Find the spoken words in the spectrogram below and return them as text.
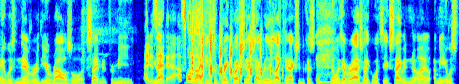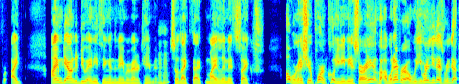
It was never the arousal excitement for me. I just You had to ask. Oh no, I think it's a great question. Actually, I really like it actually because no one's ever asked me like, "What's the excitement?" No, I, don't, I mean it was I. I'm down to do anything in the name of entertainment. Mhm. So like that, my limits like, oh, we're gonna shoot a porn. Cool. You need me to star in it? Uh, Whatever. Oh, you want to do this? We're gonna do.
